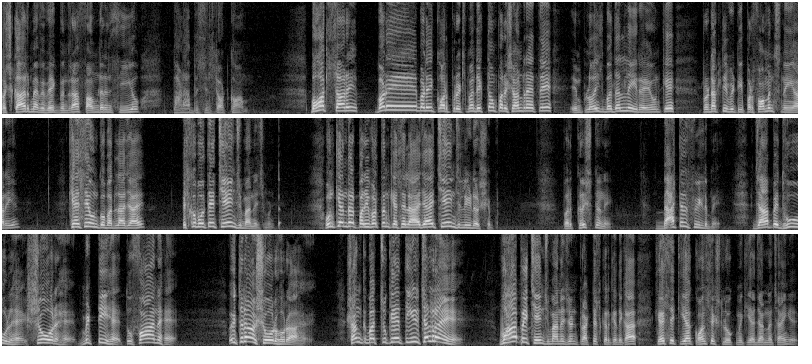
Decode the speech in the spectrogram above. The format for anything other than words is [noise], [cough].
नमस्कार, मैं Vivek Bindra founder and CEO Bada business dot com बहुत सारे बड़े बड़े कॉरपोरेट्स मैं देखता हूँ, परेशान रहते हैं। एम्प्लॉयज़ बदल नहीं रहे, उनके प्रोडक्टिविटी परफॉर्मेंस नहीं आ रही है। कैसे उनको बदला जाए? इसको बोलते हैं चेंज मैनेजमेंट उनके अंदर परिवर्तन कैसे लाया जाए? चेंज लीडरशिप पर कृष्ण ने बैटल फ़ील्ड में, जहाँ पे धूल है, शोर है, मिट्टी है, तूफ़ान है, इतना शोर हो रहा है शंख बच चुके हैं, तीर चल रहे हैं। वहाँ पे चेंज मैनेजमेंट प्रैक्टिस करके दिखाया, कैसे किया, कौन से श्लोक में किया जानना चाहेंगे?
